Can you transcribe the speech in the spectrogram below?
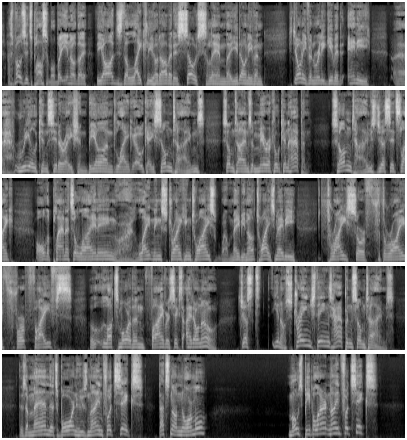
I suppose it's possible, but you know, the, the odds, the likelihood of it is so slim that you don't even, you don't even really give it any, uh, real consideration beyond like, okay, sometimes, sometimes a miracle can happen. Sometimes just it's like all the planets aligning or lightning striking twice. Well, maybe not twice, maybe thrice or thrice for fifes. Lots more than five or six. I don't know. Just, you know, strange things happen sometimes. There's a man that's born who's nine foot six. That's not normal. Most people aren't nine foot six.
